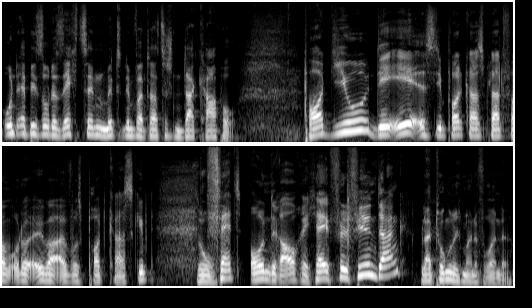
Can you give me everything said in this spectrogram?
und Episode 16 mit dem fantastischen Da Capo. Podu.de ist die Podcast-Plattform oder überall, wo es Podcasts gibt. So. Fett und rauchig. Hey, Phil, vielen Dank. Bleibt hungrig, meine Freunde.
